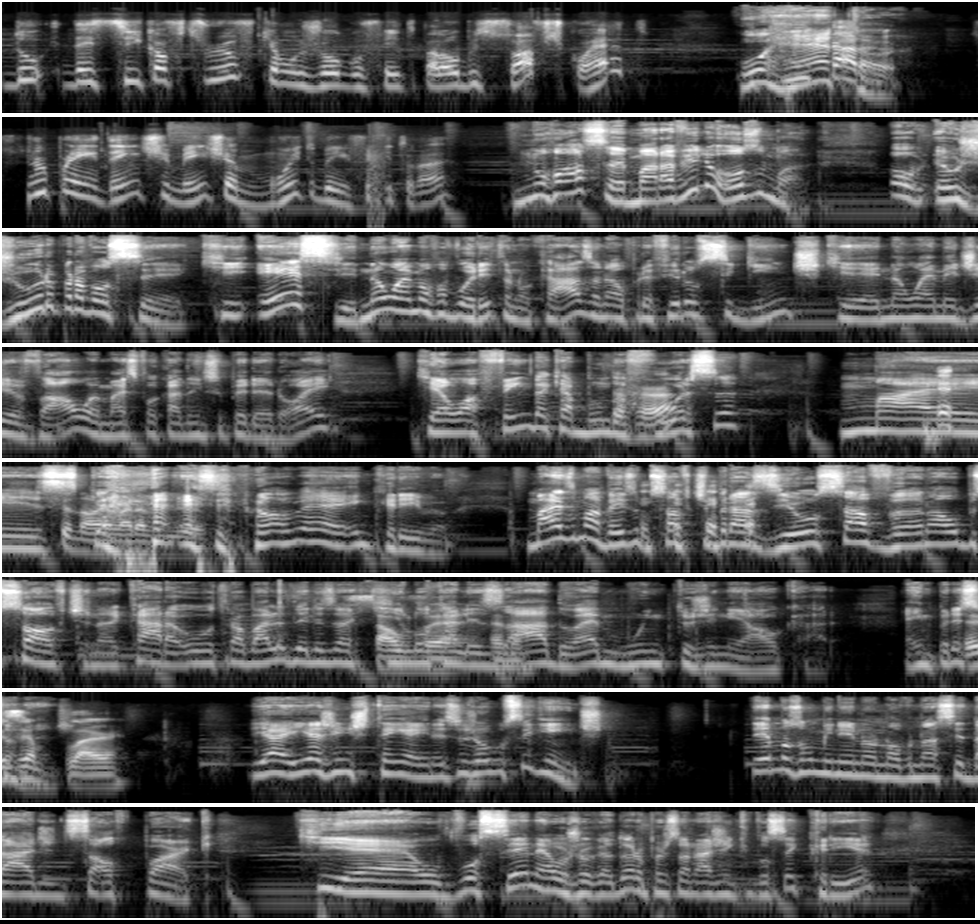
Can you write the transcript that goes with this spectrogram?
do The Stick of Truth, que é um jogo feito pela Ubisoft, correto? Correto. E, cara, surpreendentemente é muito bem feito, né? Nossa, é maravilhoso, mano. Oh, eu juro para você que esse não é meu favorito no caso, né? Eu prefiro o seguinte, que não é medieval, é mais focado em super-herói, que é o A Fenda que abunda uhum. força, mas... esse nome é maravilhoso. esse nome é incrível. Mais uma vez, o Ubisoft Brasil savando a Ubisoft, né? Cara, o trabalho deles aqui Salve, localizado é, é muito genial, cara. É impressionante. Exemplar. E aí a gente tem aí nesse jogo o seguinte. Temos um menino novo na cidade de South Park, que é o você, né? O jogador, o personagem que você cria.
